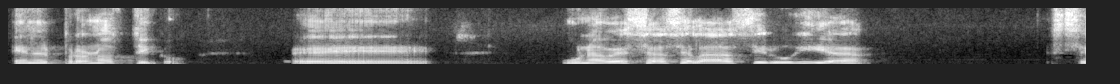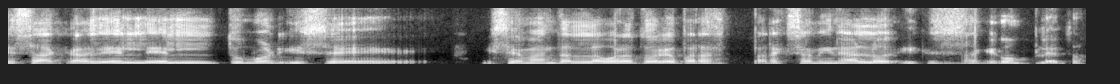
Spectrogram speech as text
en el pronóstico. Eh, una vez se hace la cirugía, se saca el, tumor y se, y se manda al laboratorio para, para, examinarlo y que se saque completo.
